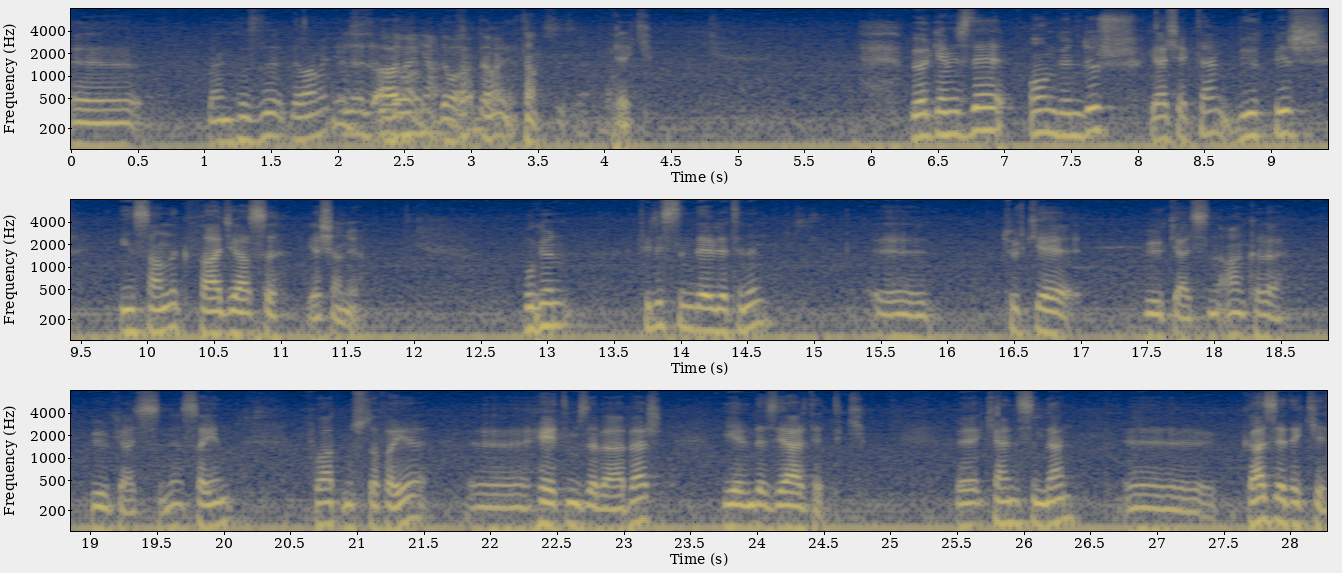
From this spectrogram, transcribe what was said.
Ee, ben hızlı devam? Evet, Abi, devam, devam, devam. devam edeyim. Tamam. Peki. Bölgemizde 10 gündür gerçekten büyük bir insanlık faciası yaşanıyor. Bugün Filistin Devleti'nin e, Türkiye Büyükelçisini, Ankara Büyükelçisini, Sayın Fuat Mustafa'yı e, heyetimizle beraber yerinde ziyaret ettik. Ve kendisinden e, Gazze'deki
